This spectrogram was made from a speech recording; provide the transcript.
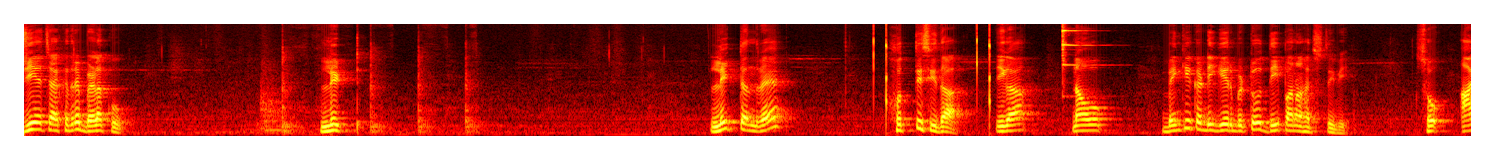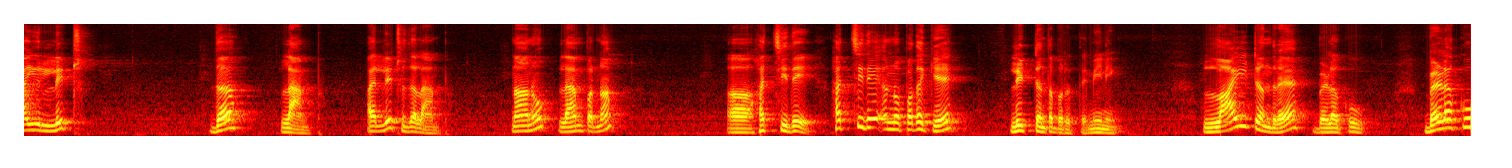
ಜಿ ಎಚ್ ಹಾಕಿದ್ರೆ ಬೆಳಕು ಲಿಟ್ ಲಿಟ್ ಅಂದರೆ ಹೊತ್ತಿಸಿದ. ಈಗ ನಾವು ಬೆಂಕಿ ಕಡ್ಡಿ ಗೀರ್ಬಿಟ್ಟು ದೀಪನ ಹಚ್ತೀವಿ. So I lit the lamp I lit the lamp ನಾನು ಲ್ಯಾಂಪನ್ನು ಹಚ್ಚಿದೆ. ಹಚ್ಚಿದೆ ಅನ್ನೋ ಪದಕ್ಕೆ ಲಿಟ್ ಅಂತ ಬರುತ್ತೆ, ಮೀನಿಂಗ್. ಲೈಟ್ ಅಂದರೆ ಬೆಳಕು. ಬೆಳಕು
